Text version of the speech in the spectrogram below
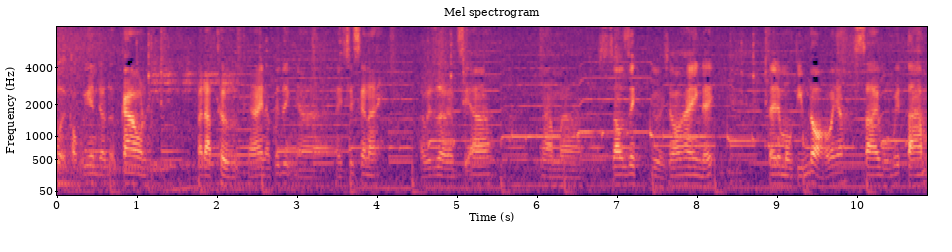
vội cọc yên cho đỡ cao này Và đặt thử thì anh đã quyết định à, lấy chiếc xe này. Và bây giờ em sẽ làm à, giao dịch gửi cho hai anh đấy. Đây là màu tím đỏ các bác nhá Size 48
